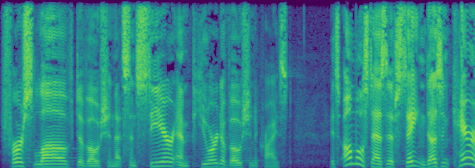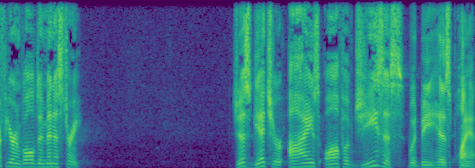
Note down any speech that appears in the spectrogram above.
First love devotion, that sincere and pure devotion to Christ. It's almost as if Satan doesn't care if you're involved in ministry. Just get your eyes off of Jesus, would be his plan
